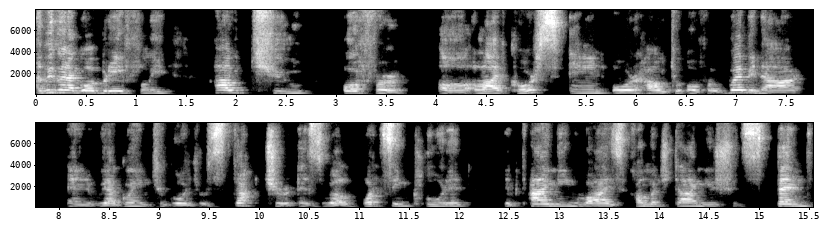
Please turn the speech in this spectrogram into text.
And we're going to go briefly how to offer a live course and or how to offer webinar and we are going to go through structure as well what's included the timing wise how much time you should spend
